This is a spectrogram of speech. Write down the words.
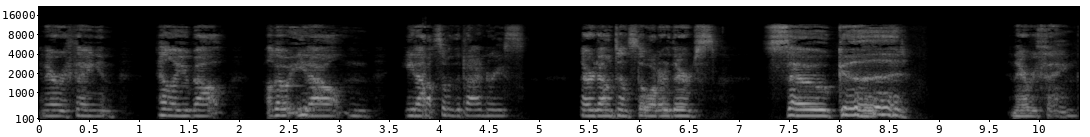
and everything and tell you about, I'll go eat out and eat out some of the dineries that are downtown Stillwater. They're just so good and everything.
